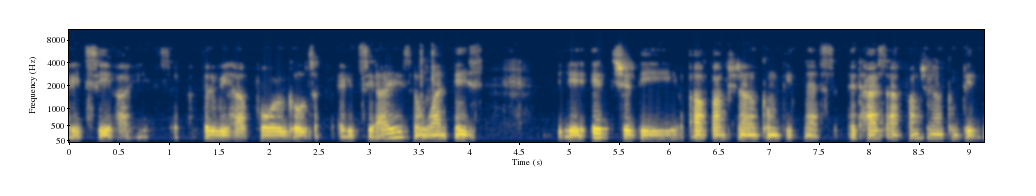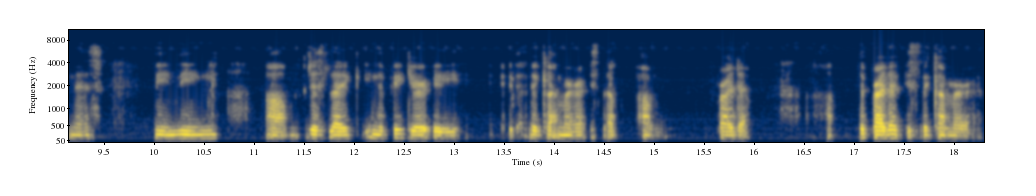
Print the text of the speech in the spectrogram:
HCI so actually we have four goals of HCI so one is it should be a functional completeness. It has a functional completeness meaning um, just like in the figure a the camera is the um, product uh, the product is the camera.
